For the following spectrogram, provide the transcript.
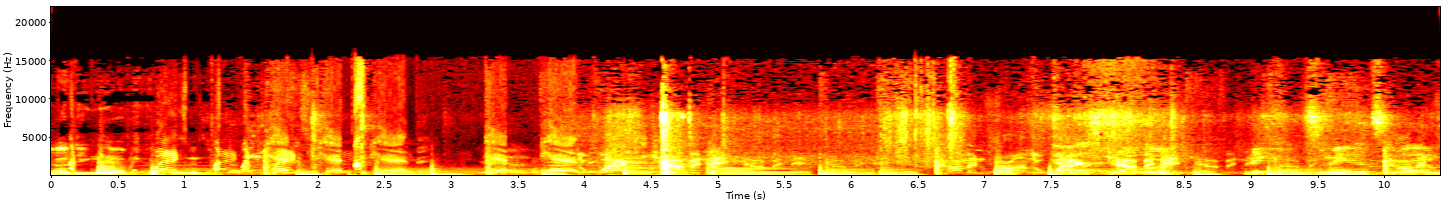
Ja, liegen hier, habe ich gerade gesehen. Cat, cat, cabin. Cat, cabin. Nick zu Mädels geworden.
